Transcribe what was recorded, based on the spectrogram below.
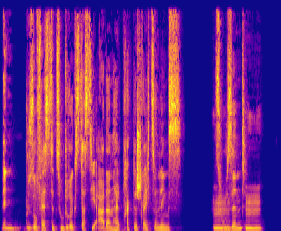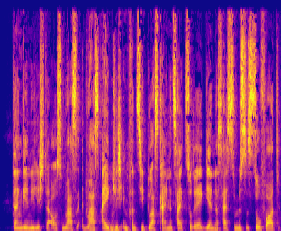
wenn du so feste zudrückst, dass die Adern halt praktisch rechts und links zu hm, sind, hm. dann gehen die Lichter aus. Und du hast, du hast eigentlich im Prinzip, du hast keine Zeit zu reagieren. Das heißt, du müsstest sofort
